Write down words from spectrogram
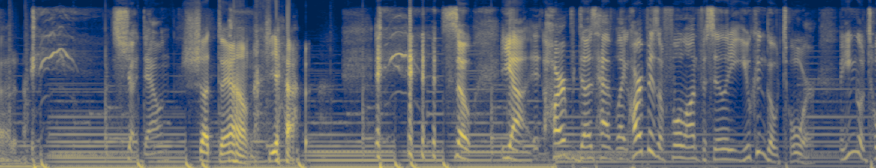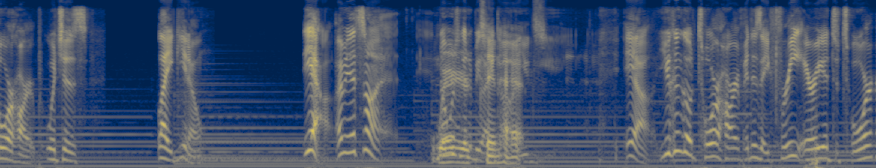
I don't know. Shut down. Shut down. yeah. so yeah HAARP does have like HAARP is a full-on facility you can go tour you can go tour HAARP which is like you know yeah i mean it's not no one's gonna be tin like oh, you, yeah you can go tour HAARP it is a free area to tour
